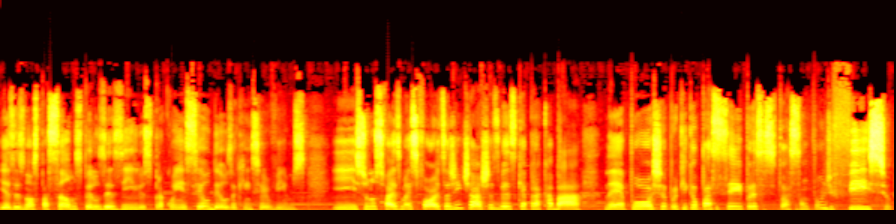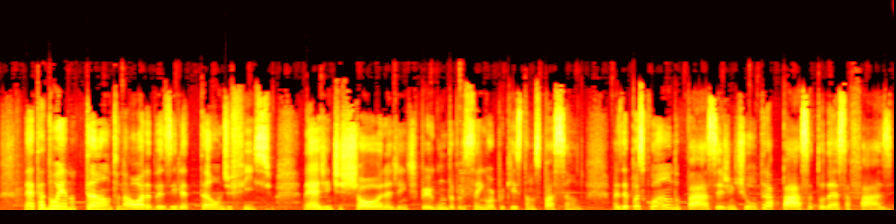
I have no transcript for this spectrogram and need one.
e às vezes nós passamos pelos exílios para conhecer o Deus a quem servimos. E isso nos faz mais fortes. A gente acha às vezes que é para acabar, né? Poxa, por que, que eu passei por essa situação tão difícil? Né? Tá doendo tanto na hora do exílio, é tão difícil. Né? A gente chora, a gente pergunta para o Senhor por que estamos passando. Mas depois, quando passa, a gente ultrapassa toda essa fase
